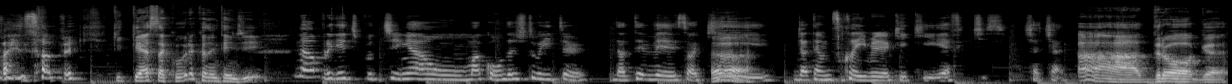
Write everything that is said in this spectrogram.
Vai saber. Que que é essa cura que eu não entendi? Não, porque, tipo, tinha um- uma conta de Twitter da TV, só que Ah. já tem um disclaimer aqui que é fictício. Chateado. Ah, droga.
